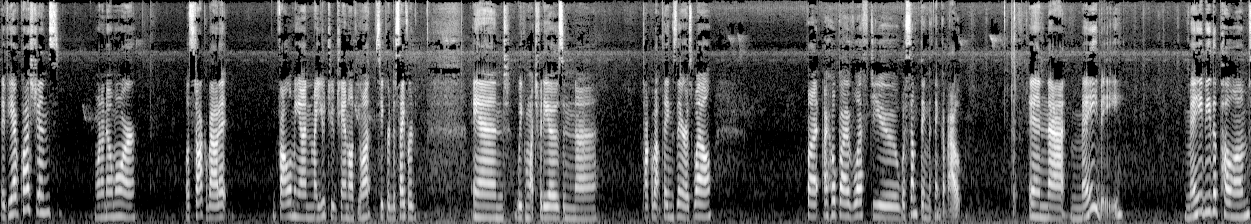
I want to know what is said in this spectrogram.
if you have questions, want to know more, let's talk about it. Follow me on my YouTube channel if you want, Secret Deciphered. And we can watch videos and uh, talk about things there as well. But I hope I've left you with something to think about in that maybe, maybe the poems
